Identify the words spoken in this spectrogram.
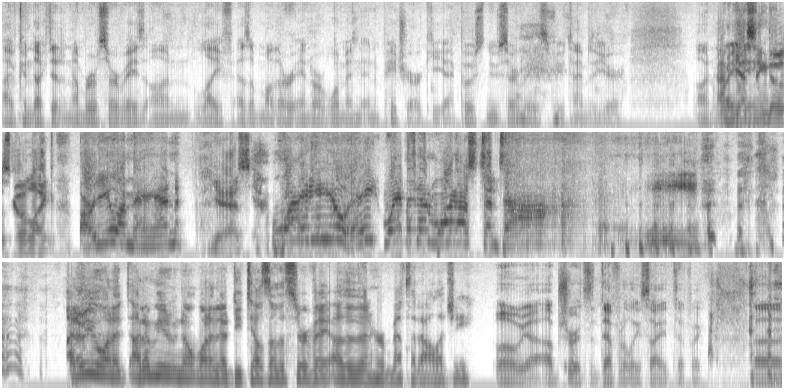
I've conducted a number of surveys on life as a mother and or woman in a patriarchy. I post new surveys a few times a year. On I'm writing, guessing those go like, "Are you a man?" Yes. Why do you hate women and want us to die? I don't even want to. I don't even want to know details on the survey other than her methodology. Oh yeah, I'm sure it's definitely scientific. Uh,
